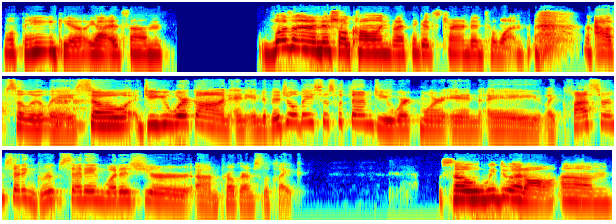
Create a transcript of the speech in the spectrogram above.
Well, thank you. Yeah, it's um wasn't an initial calling, but I think it's turned into one. Absolutely. So, do you work on an individual basis with them? Do you work more in a like classroom setting, group setting? What does your um, programs look like? So we do it all. Um,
